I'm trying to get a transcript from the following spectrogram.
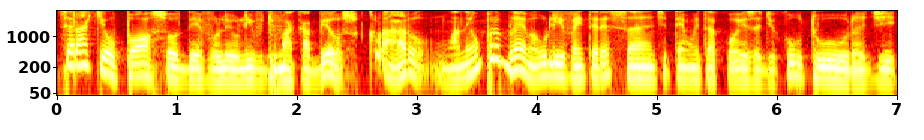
será que eu posso ou devo ler o livro de Macabeus? Claro, não há nenhum problema. O livro é interessante, tem muita coisa de cultura, de,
